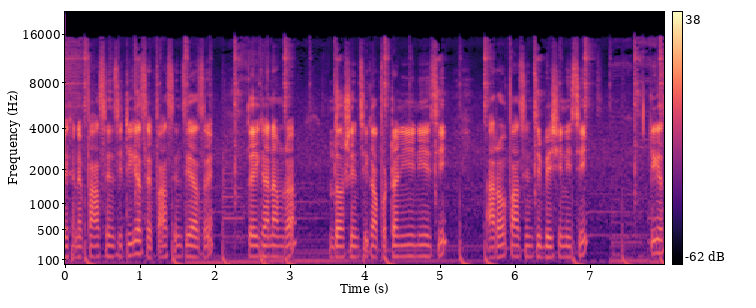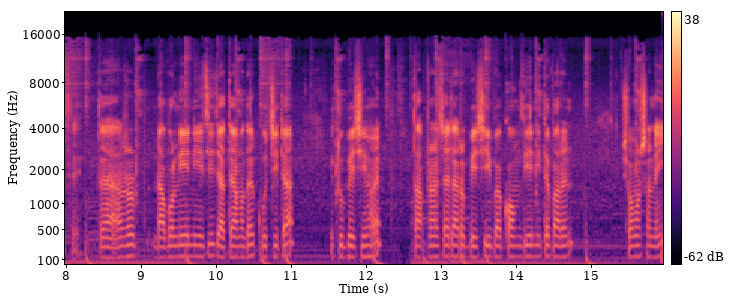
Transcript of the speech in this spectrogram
এখানে পাঁচ ইঞ্চি, ঠিক আছে? পাঁচ ইঞ্চি আছে। তো এখানে আমরা দশ ইঞ্চি কাপড়টা নিয়ে নিয়েছি, আরও পাঁচ ইঞ্চি বেশি নিয়েছি, ঠিক আছে? তো আরও ডাবল নিয়ে নিয়েছি যাতে আমাদের কুচিটা একটু বেশি হয়। তো আপনারা চাইলে আরও বেশি বা কম দিয়ে নিতে পারেন, সমস্যা নেই।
